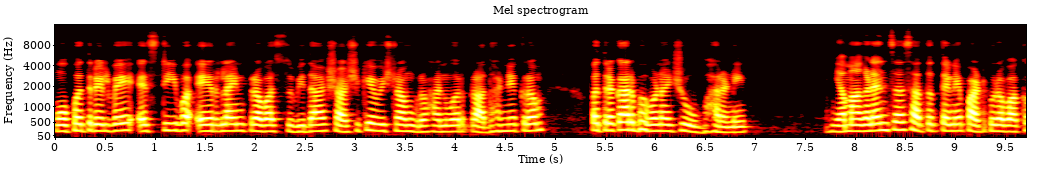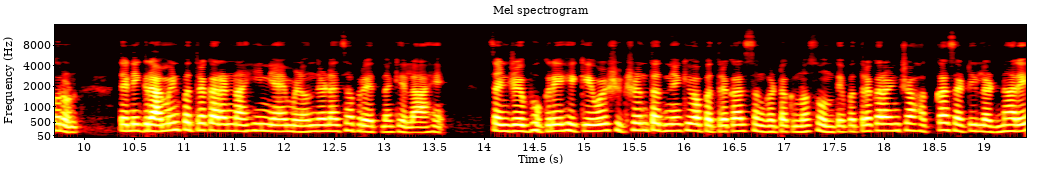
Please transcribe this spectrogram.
मोफत रेल्वे एस टी व एअरलाईन प्रवास सुविधा शासकीय विश्रामगृहांवर प्राधान्यक्रम पत्रकार भवनाची उभारणी. या मागण्यांचा सातत्याने पाठपुरावा करून त्यांनी ग्रामीण पत्रकारांनाही न्याय मिळवून देण्याचा प्रयत्न केला आहे. संजय भोकरे हे केवळ शिक्षणतज्ज्ञ किंवा पत्रकार संघटक नसून ते पत्रकारांच्या हक्कासाठी लढणारे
